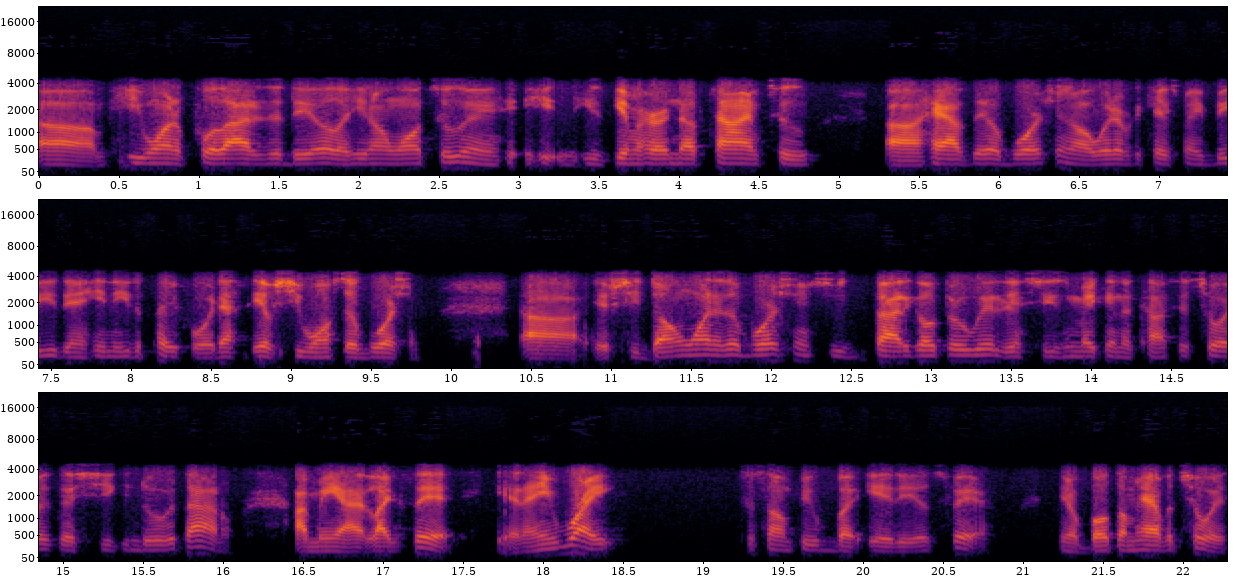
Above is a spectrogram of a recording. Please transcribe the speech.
um, he want to pull out of the deal or he don't want to, and he, he's given her enough time to uh, have the abortion or whatever the case may be, then he need to pay for it. That's if she wants the abortion. Uh, if she don't want an abortion, she decide to go through with it, and she's making a conscious choice that she can do it without him. I mean, I like I said, it ain't right to some people, but it is fair. You know, both of them have a choice,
